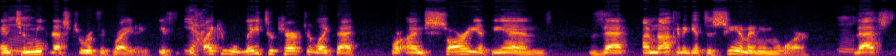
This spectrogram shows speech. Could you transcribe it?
And to Mm. me, that's terrific writing. If Yeah. if I can relate to a character like that, where I'm sorry at the end that I'm not going to get to see him anymore, Mm. that's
